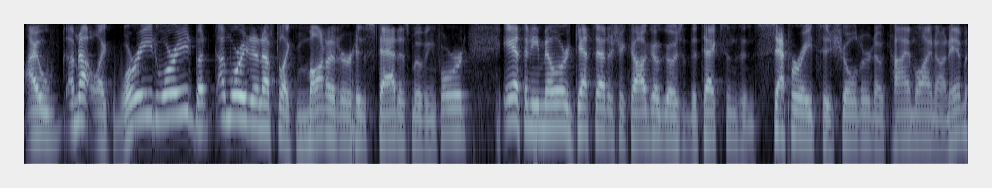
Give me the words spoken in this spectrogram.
I, I'm not like worried, worried, but I'm worried enough to like monitor his status moving forward. Anthony Miller gets out of Chicago, goes to the Texans, and separates his shoulder. No timeline on him.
